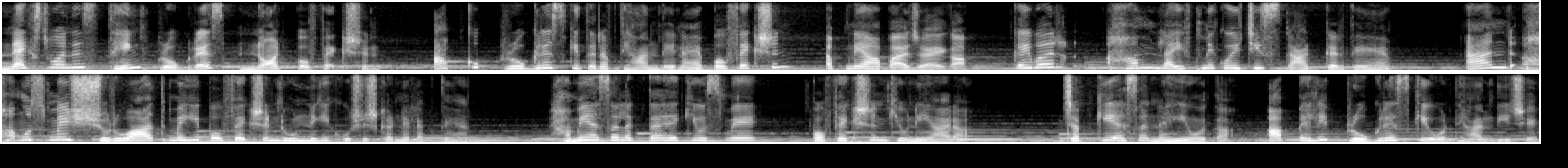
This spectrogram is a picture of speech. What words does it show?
next one is think progress not perfection आपको प्रोग्रेस की तरफ़ ध्यान देना है। परफेक्शन अपने आप आ जाएगा। कई बार हम लाइफ में कोई चीज़ स्टार्ट करते हैं एंड हम उसमें शुरुआत में ही परफेक्शन ढूँढने की कोशिश करने लगते हैं। हमें ऐसा लगता है कि उसमें परफेक्शन क्यों नहीं आ रहा? जबकि ऐसा नहीं होता। आप पहले प्रोग्रेस की ओर ध्यान दीजिए।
